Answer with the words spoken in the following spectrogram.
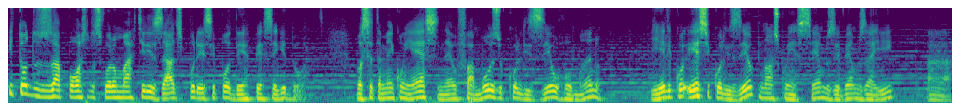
E todos os apóstolos foram martirizados por esse poder perseguidor. Você também conhece né, o famoso Coliseu romano, e ele, esse Coliseu que nós conhecemos e vemos aí a,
